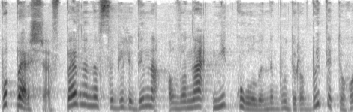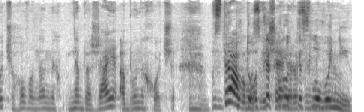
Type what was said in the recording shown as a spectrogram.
По-перше, впевнена в собі людина, вона ніколи не буде робити того, чого вона не, не бажає або не хоче. В здравому, Тобто, оце коротке слово ні.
